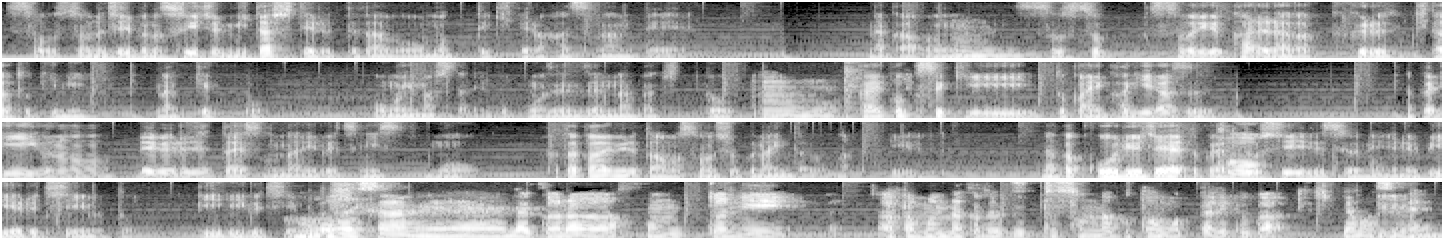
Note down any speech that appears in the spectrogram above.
そう、その自分の水準満たしてるって多分思ってきてるはずなんで、なんか、うん、うんそそそういう彼らが来る、来た時に、なんか結構思いましたね。僕も全然なんかきっと、うん。外国籍とかに限らず、なんかリーグのレベル自体そんなに別にもう、戦から見るとあんま遜色ないんだろうなっていう。なんか交流試合とかやってほしいですよね。NBL チームと B リーグチームと。そうですよね。だから、本当に頭の中でずっとそんなこと思ったりとかしてますね。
